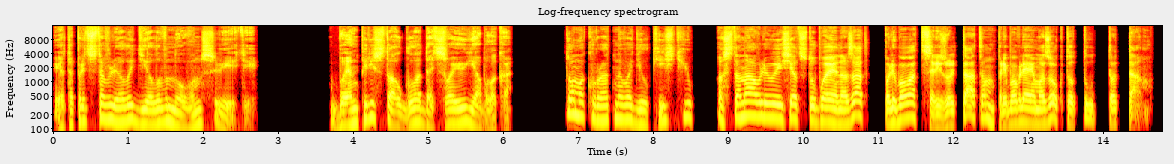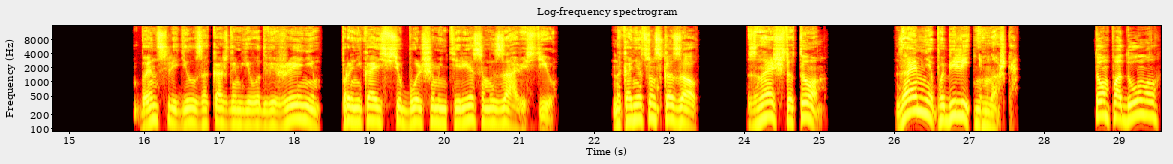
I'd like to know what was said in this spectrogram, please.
Это представляло дело в новом свете. Бен перестал гладать свое яблоко. Том аккуратно водил кистью, останавливаясь и отступая назад, полюбоваться результатом, прибавляя мазок то тут, то там. Бен следил за каждым его движением, проникаясь все большим интересом и завистью. Наконец он сказал, «Знаешь что, Том, дай мне побелить немножко». Том подумал,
